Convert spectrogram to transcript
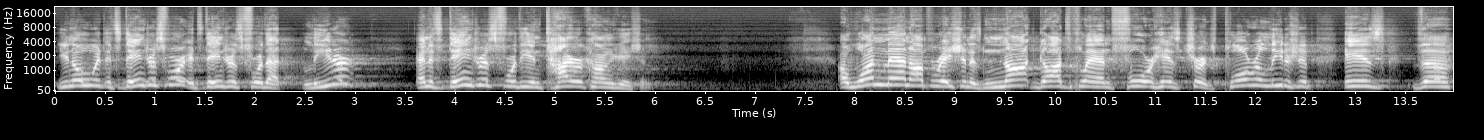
you know who it's dangerous for? It's dangerous for that leader, and it's dangerous for the entire congregation. A one man operation is not God's plan for his church. Plural leadership is the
